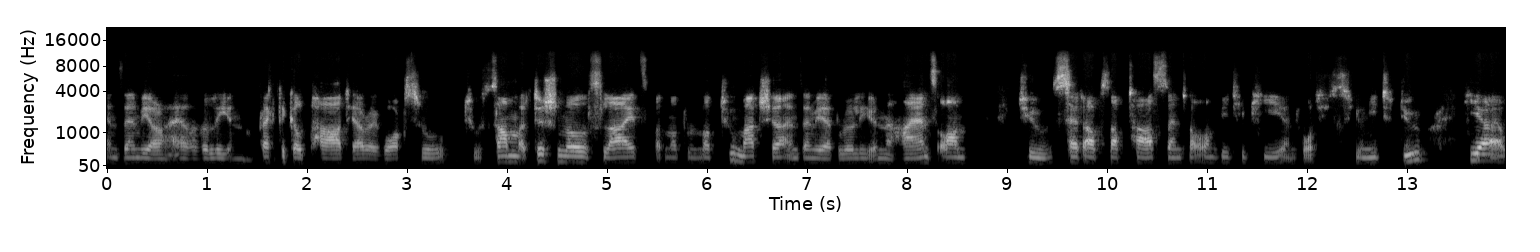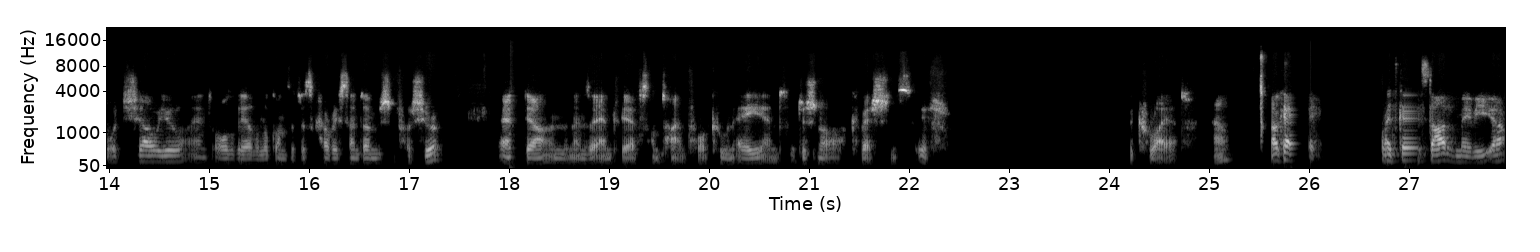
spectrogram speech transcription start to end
and then we are heavily in the practical part. Yeah, we walk through to some additional slides, but not not too much. Yeah, and then we have really in the hands-on to set up SAP Task Center on BTP and what you need to do. Here I would show you, and also we have a look on the Discovery Center mission for sure. And yeah, and then in the end we have some time for Q&A and additional questions if required. Yeah? Okay, let's get started maybe yeah.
